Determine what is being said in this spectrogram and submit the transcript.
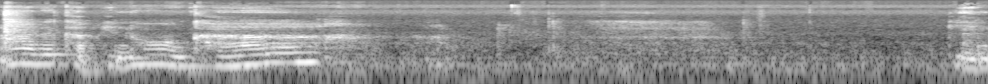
มาเลยค่ะพี่น้องค่ะ กิน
